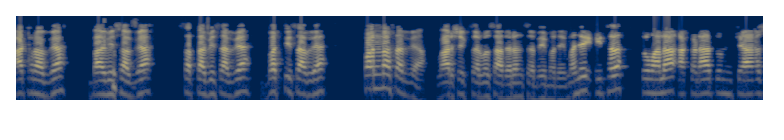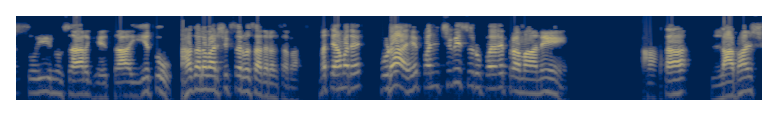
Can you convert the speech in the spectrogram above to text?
अठराव्या बावीसाव्या सत्तावीसाव्या बत्तीसाव्या पन्नासाव्या वार्षिक सर्वसाधारण सभेमध्ये. म्हणजे इथं तुम्हाला आकडा तुमच्या सोयीनुसार घेता येतो. हा झाला वार्षिक सर्वसाधारण सभा. मग त्यामध्ये पुढं आहे पंचवीस रुपये प्रमाणे. आता लाभांश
